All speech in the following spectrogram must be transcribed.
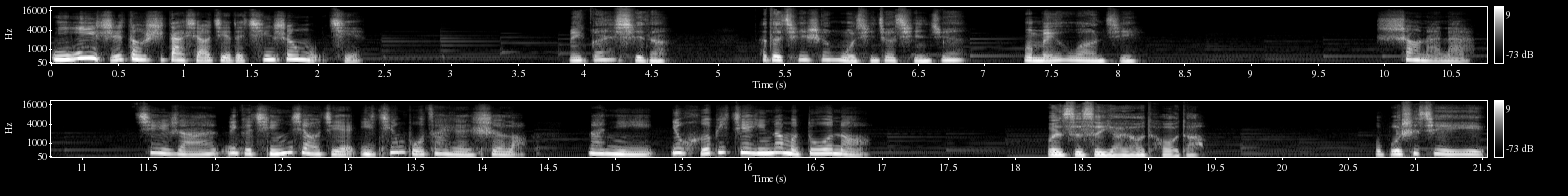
你一直都是大小姐的亲生母亲。没关系的，她的亲生母亲叫秦娟，我没有忘记。少奶奶，既然那个秦小姐已经不在人世了。”那你又何必介意那么多呢？温思思摇摇头道：“我不是介意，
